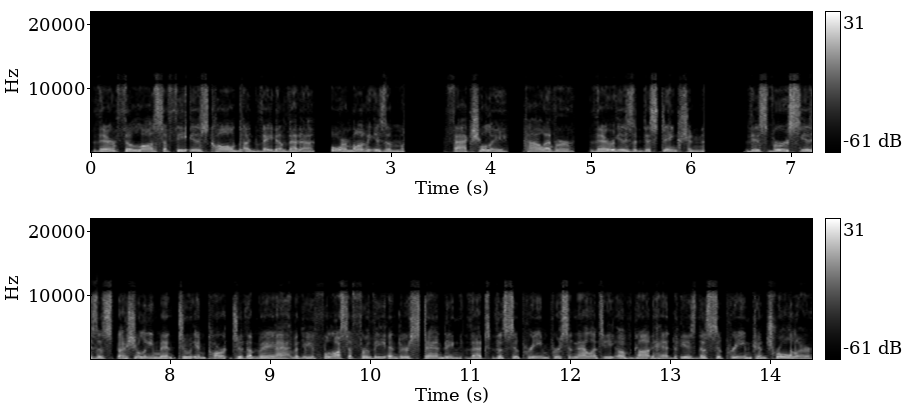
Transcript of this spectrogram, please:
their philosophy is called Advaita Vada, or monism. Factually, however, there is a distinction. This verse is especially meant to impart to the Mayavadi philosopher the understanding that the Supreme Personality of Godhead is the Supreme Controller.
